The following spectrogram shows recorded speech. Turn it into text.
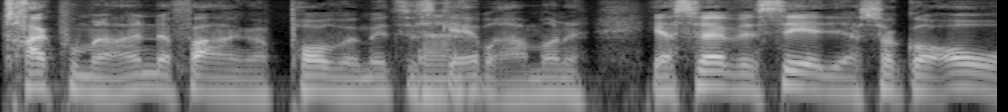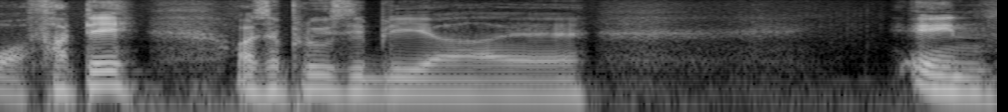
træk på mine egne erfaringer, prøve at være med til at Ja. skabe rammerne. Jeg er svært ved at se, at jeg så går over fra det, og så pludselig bliver øh, en,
